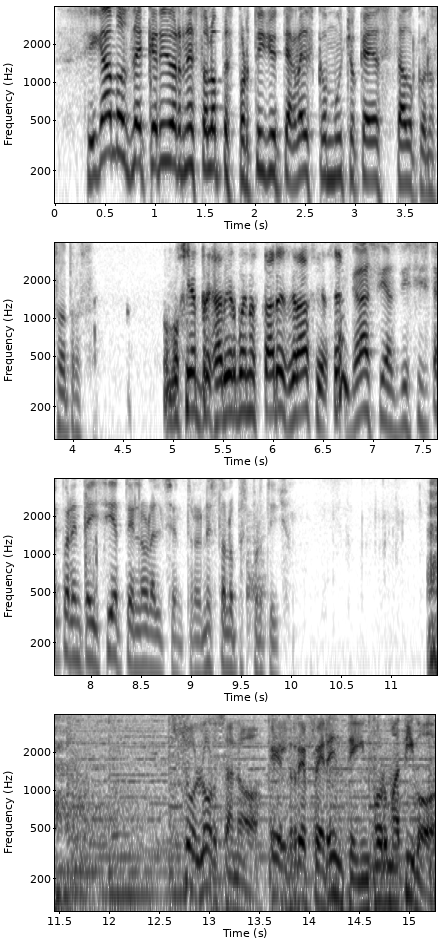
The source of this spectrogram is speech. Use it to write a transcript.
Sigámosle, querido Ernesto López Portillo, y te agradezco mucho que hayas estado con nosotros. Como siempre, Javier, buenas tardes, gracias. ¿eh? Gracias, 1747 en la hora del centro. Ernesto López Portillo. Solórzano, el referente informativo.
